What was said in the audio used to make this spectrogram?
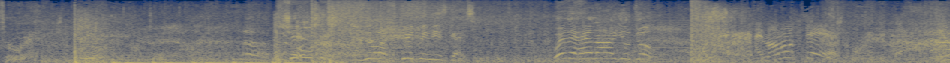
Shit! There's no escaping these guys! Where the hell are you, Doc? I'm almost there. You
